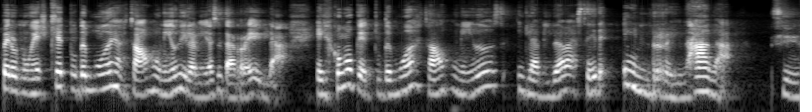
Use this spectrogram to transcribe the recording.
pero no es que tú te mudes a Estados Unidos y la vida se te arregla. Es como que tú te mudas a Estados Unidos y la vida va a ser enredada. Sí.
